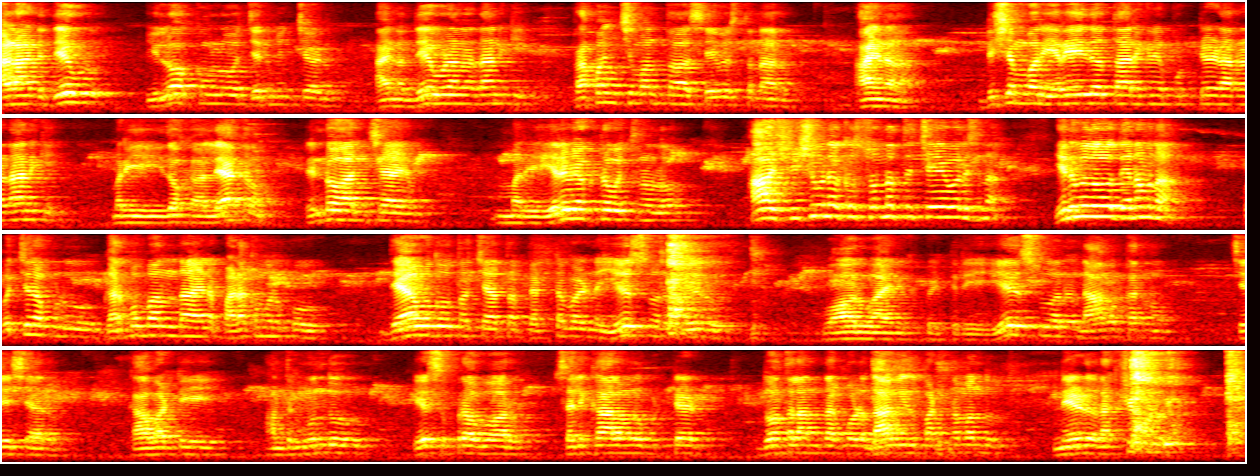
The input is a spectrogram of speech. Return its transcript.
అలాంటి దేవుడు ఈ లోకంలో జన్మించాడు. ఆయన దేవుడు అనడానికి ప్రపంచమంతా సేవిస్తున్నారు. ఆయన డిసెంబర్ ఇరవై ఐదో తారీఖున పుట్టాడు అనడానికి మరి ఇదొక లేఖనం. రెండో అధ్యాయం. మరి ఇరవై ఒకటో వచనంలో ఆ శిశువునకు సున్నతి చేయవలసిన ఎనిమిదో దినమున వచ్చినప్పుడు గర్భబంధ ఆయన పడకమునకు దేవదూత చేత పెట్టబడిన యేసు అని పేరు వారు ఆయనకు పెట్టిరి. యేసు అని నామకరణం చేశారు. కాబట్టి అంతకుముందు యేసుప్రభు వారు చలికాలంలో పుట్టాడు. దూతలంతా కూడా దావీదు పట్టణమందు. నేడు రక్షకుడు.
